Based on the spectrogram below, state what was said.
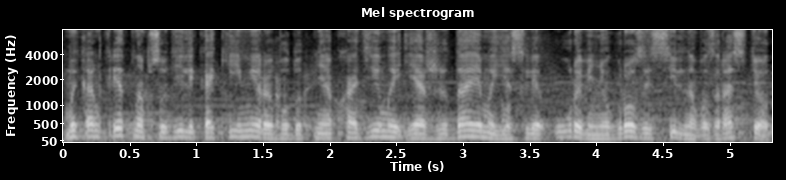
Мы конкретно обсудили, какие меры будут необходимы и ожидаемы, если уровень угрозы сильно возрастет.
